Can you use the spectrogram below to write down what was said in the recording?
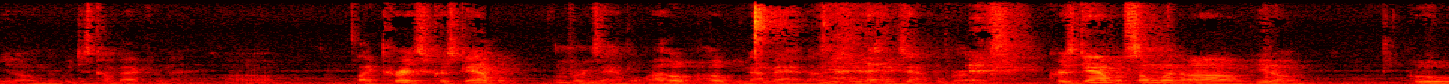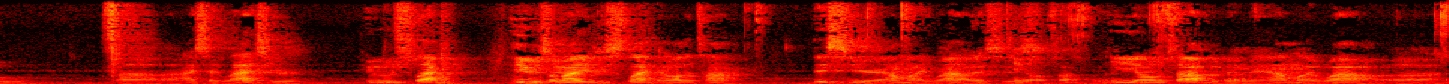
you know, and then we just come back from that. Um, like Chris, Chris Gamble, for Mhm. example. I hope I hope you're not mad. I'll use you as an example, bro. Chris Gamble, someone um, you know, who uh, I said last year he was. He was somebody who was slacking all the time. This year, I'm like, wow, this is You know, talk about it. he on top of it, man. I'm like, wow, uh,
